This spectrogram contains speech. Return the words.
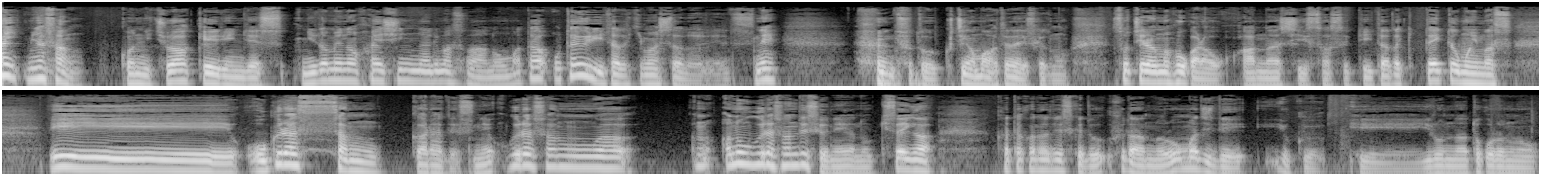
はい、皆さん、こんにちは、ケイリンです。二度目の配信になりますが、あの、またお便りいただきましたのでですね、ちょっと口が回ってないですけども、そちらの方からお話しさせていただきたいと思います。えー、小倉さんからですね、小倉さんは、あの、あの小倉さんですよね、あの、記載がカタカナですけど、普段のローマ字でよく、えー、いろんなところの、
